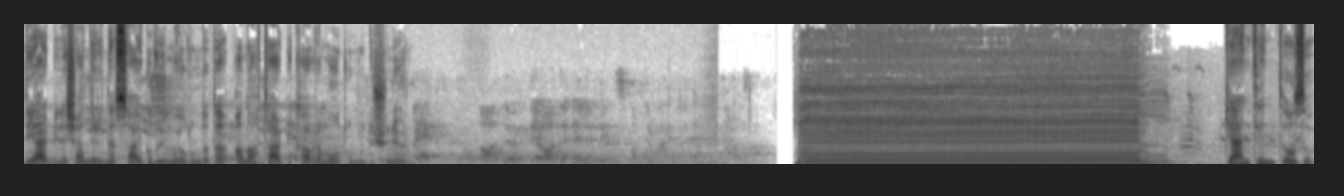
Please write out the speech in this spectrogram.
diğer bileşenlerine saygı duyma yolunda da anahtar bir kavram olduğunu düşünüyorum. Kentin tozu.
